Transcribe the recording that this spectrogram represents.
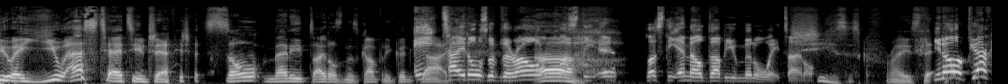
WA US Tag Team Championship. So many titles in this company. Good Eight God. titles of their own, Ugh. plus the plus the MLW middleweight title. Jesus Christ. The- You know, if you have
